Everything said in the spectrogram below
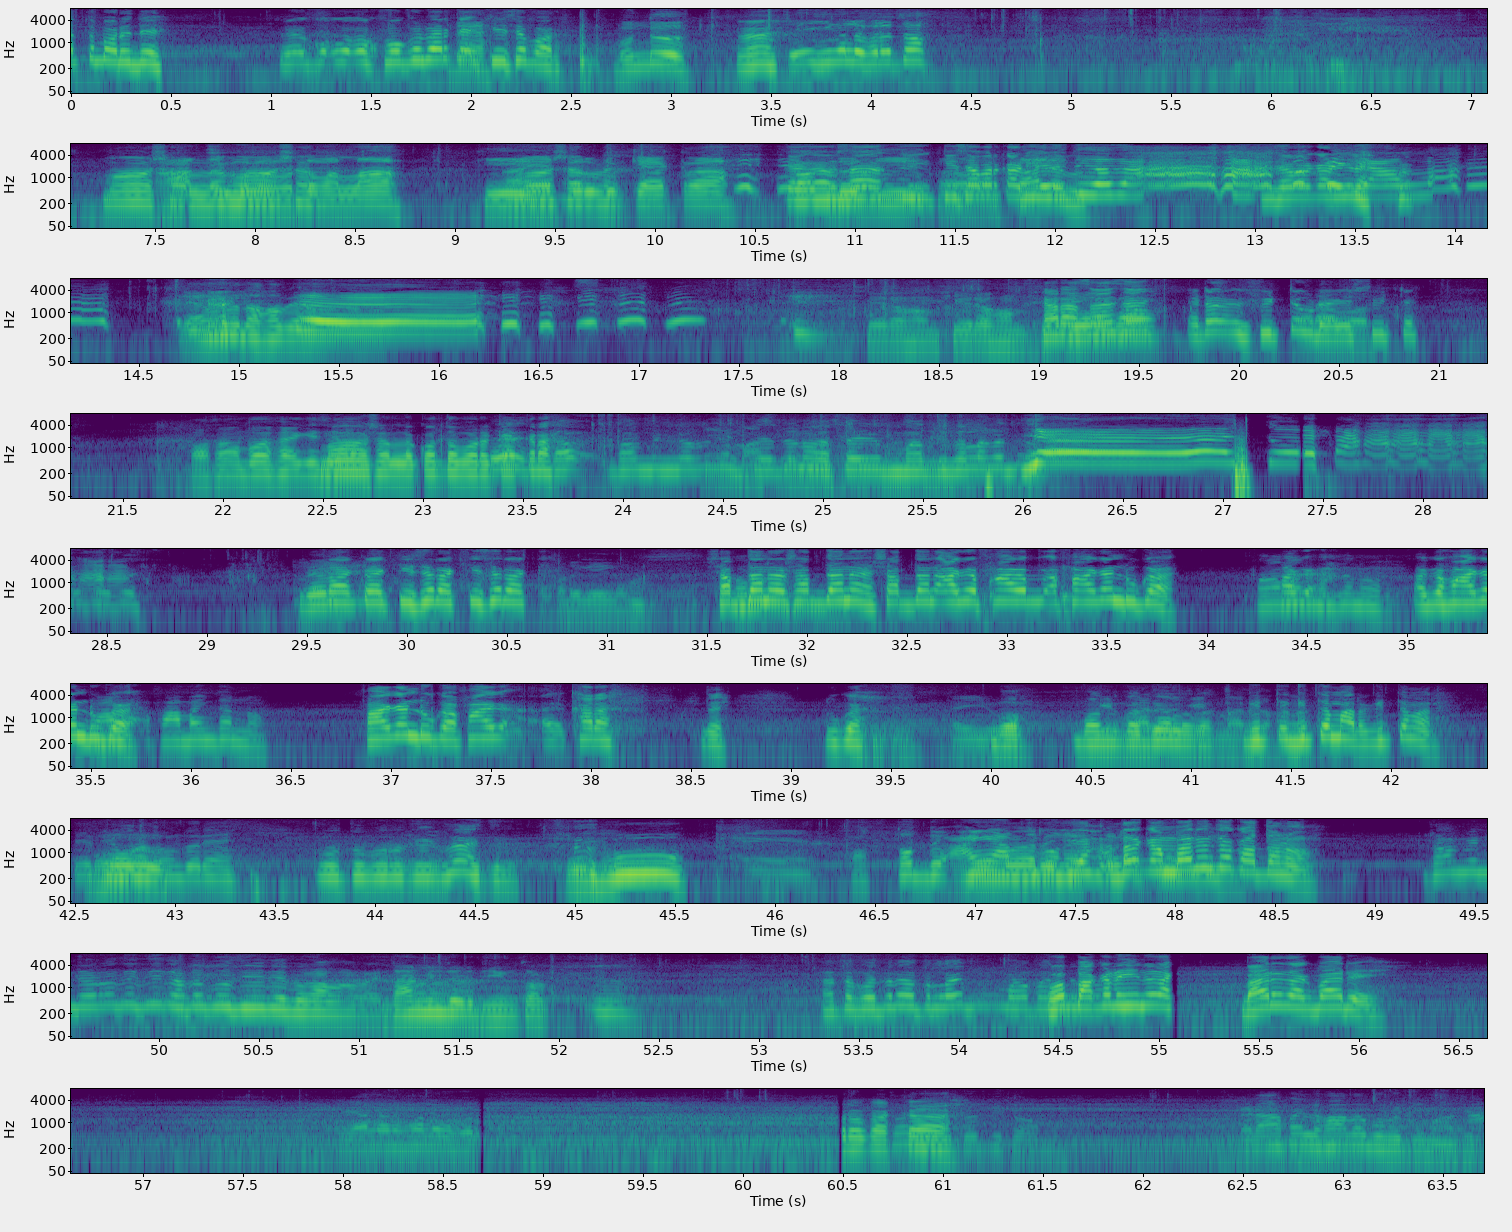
এত বড় দে। ফকুলবার কিসে পর? বন্ধু হ্যাঁ। এই তো। মাশাআল্লাহ মাশাআল্লাহ। কি মাশাআল্লাহ। ক্যাকড়া। কিসে আবার কাটিয়ে দেব কিসে আবার কাটিয়ে দেব এমন তো হবে সেরকম সেরকম খারাপ আছে এটা ফিটটা উড়ে এই ফিটটা। প্রথম বয় ফাই গেছি মাশাআল্লাহ কত বড় কেকড়া রে রাখ রাখ কিসে রাখ কিসে রাখ? সাবধানে সাবধানে সাবধানে। আগে ফা- ফাঁগান ঢুকা। আগে আগে ফাঁগান ঢুকা। ফাঁগান ঢুকা ফাঁগা খারাপ দে ঢুকা। বন্ধ করে দিল গিতে গিতে মার গিতে মার। কত বড় কেক না আইছে কত আই আপ হান্ডার কাম্বানি তো কত ন? দামিন ধরে দিছি কত বুঝিয়ে দেবে গালারে দামিন ধরে দিম তো। এত কত না তো লাই ও বাকাটা হিনে রাখ। বাইরে রাখ বাইরে। ভালো দিমা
